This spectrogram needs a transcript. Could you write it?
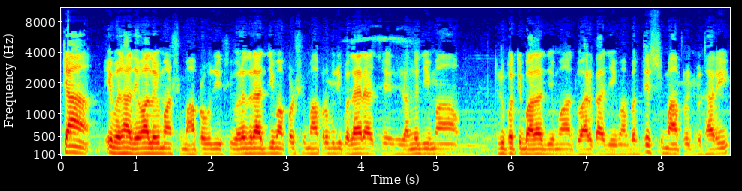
ત્યાં એ બધા દેવાલયોમાં શ્રી મહાપ્રભુજી, શ્રી વરદરાજજીમાં પણ શ્રી મહાપ્રભુજી પધાર્યા છે. શ્રી રંગજીમાં, તિરુપતિ બાલાજીમાં, દ્વારકાજીમાં બધે શ્રી મહાપ્રભુજી પધારી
